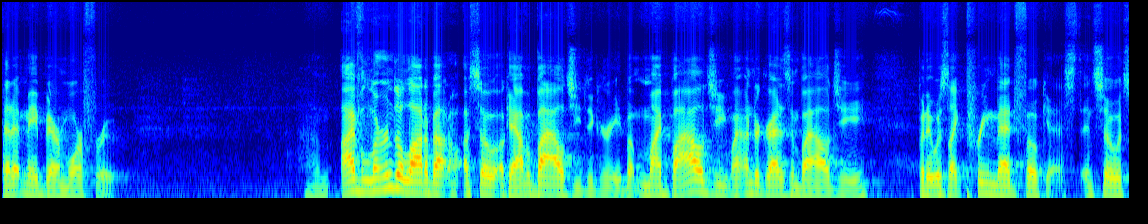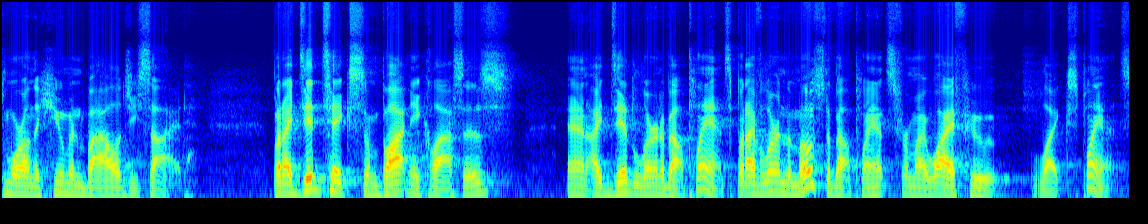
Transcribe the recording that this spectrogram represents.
that it may bear more fruit. Um, I've learned a lot about, so, okay, I have a biology degree, but my biology, my undergrad is in biology, but it was like pre med focused. And so it's more on the human biology side. But I did take some botany classes and I did learn about plants, but I've learned the most about plants from my wife who likes plants.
